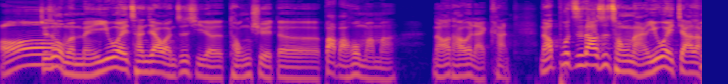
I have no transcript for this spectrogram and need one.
哦就是我们每一位参加晚自习的同学的爸爸或妈妈，然后他会来看，然后不知道是从哪一位家长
